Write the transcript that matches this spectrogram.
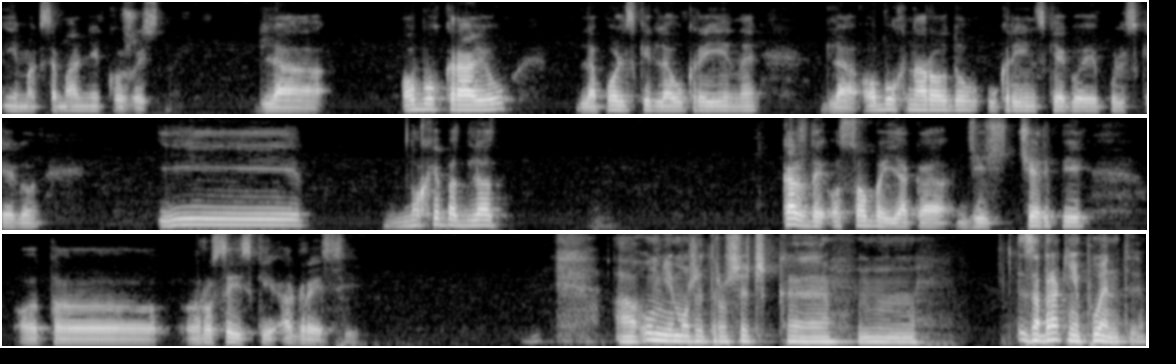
i maksymalnie korzystne dla obu krajów, dla Polski, dla Ukrainy, dla obu narodów, ukraińskiego i polskiego. I no chyba dla każdej osoby, jaka gdzieś cierpi od e, rosyjskiej agresji. A u mnie może troszeczkę mm, zabraknie puenty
